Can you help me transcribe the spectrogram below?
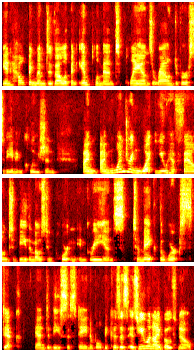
in helping them develop and implement plans around diversity and inclusion. I'm, I'm wondering what you have found to be the most important ingredients to make the work stick and to be sustainable. Because as, as you and I both know,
